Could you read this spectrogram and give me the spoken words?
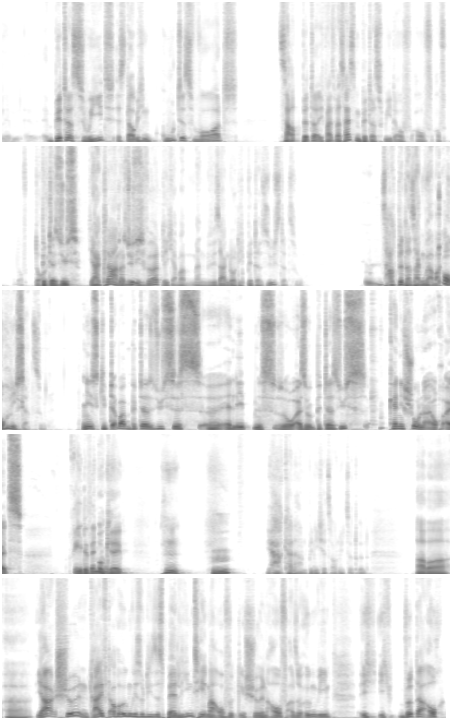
bittersweet ist, glaube ich, ein gutes Wort. Zartbitter, ich weiß, was heißt ein bittersweet auf, auf, auf, auf Deutsch? Bittersüß. Ja, klar, Bittersüß. natürlich wörtlich, aber man, wir sagen doch nicht bittersüß dazu. Zartbitter sagen wir aber Doch. auch nicht dazu. Nee, es gibt aber bittersüßes äh, Erlebnis so. Also bittersüß kenne ich schon auch als Redewendung. Okay. Hm. Hm? Ja, keine Ahnung, bin ich jetzt auch nicht so drin. Aber äh, ja, schön. Greift auch irgendwie so dieses Berlin-Thema auch wirklich schön auf. Also irgendwie, ich, ich würde da auch.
